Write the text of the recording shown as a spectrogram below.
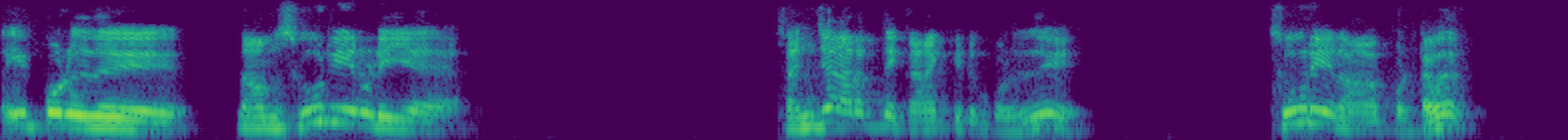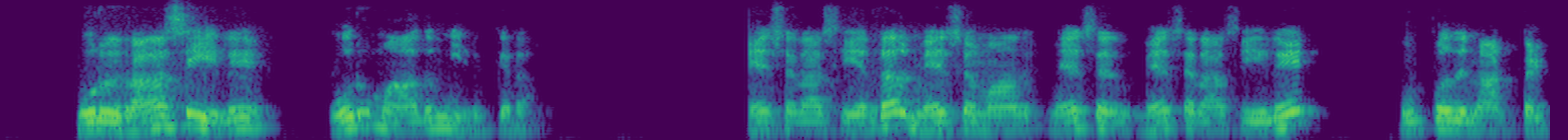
இப்பொழுது நாம் சூரியனுடைய சஞ்சாரத்தை கணக்கிடும் பொழுது சூரியன் ஆகப்பட்டவர் ஒரு ராசியிலே ஒரு மாதம் இருக்கிறார். மேச ராசி என்றால் மேச மாத மேச மேச ராசியிலே முப்பது நாட்கள்.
